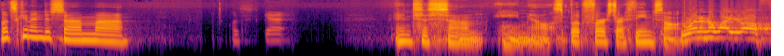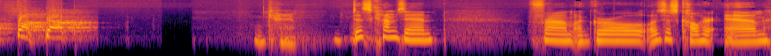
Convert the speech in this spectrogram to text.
Let's get into some. Uh, into some emails, but first our theme song. You want to know why you're all fucked up? Okay, this comes in from a girl. Let's just call her M.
